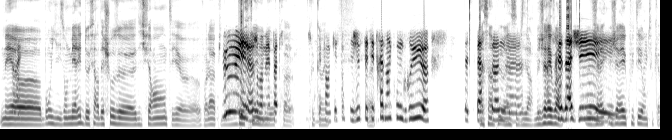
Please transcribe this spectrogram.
Mais euh, bon, ils ont le mérite de faire des choses euh, différentes et euh, voilà. Puis oui, je remets pas trop. Truc en question. C'est juste, c'était très incongru. Cette personne. Ah, c'est bizarre. Mais j'irai voir. Très âgée. J'irai écouter en tout cas.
